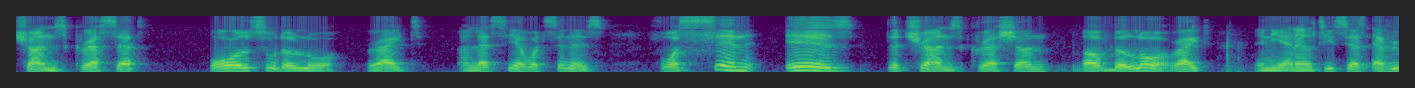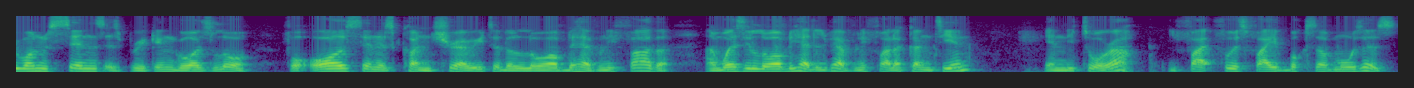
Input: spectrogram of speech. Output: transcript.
transgresseth also the law. Right. And let's hear what sin is. For sin is the transgression of the law. Right. In the NLT it says, everyone who sins is breaking God's law. For all sin is contrary to the law of the Heavenly Father. And where's the law of the Heavenly Father contained? In the Torah, the first five books of Moses,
